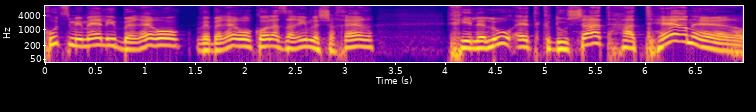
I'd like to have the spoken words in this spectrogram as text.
חוץ ממלי, בררו, ובררו כל הזרים לשחרר, חיללו את קדושת הטרנר.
